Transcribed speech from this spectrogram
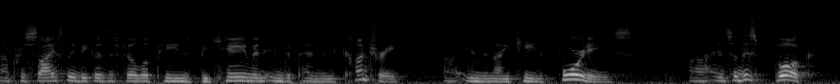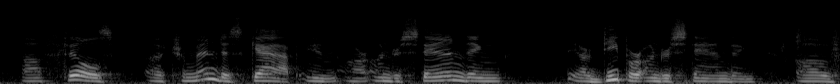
uh, precisely because the Philippines became an independent country uh, in the 1940s. Uh, and so this book uh, fills a tremendous gap in our understanding, our deeper understanding of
